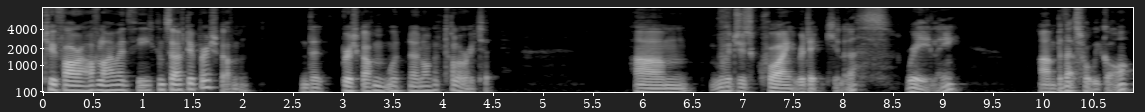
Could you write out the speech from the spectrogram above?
too far out of line with the Conservative British government. The British government would no longer tolerate it, um, which is quite ridiculous, really. Um, but that's what we got.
